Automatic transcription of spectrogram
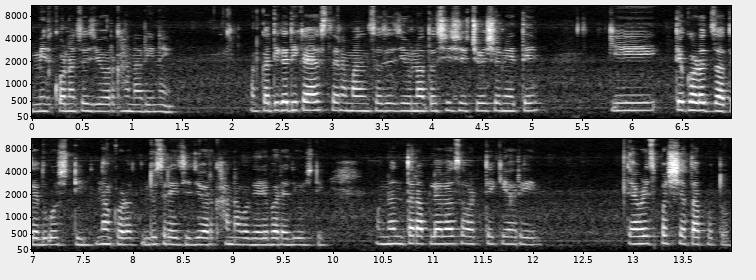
मी कोणाच्या जीवावर खाणारी नाही. पण कधी कधी काय असतं ना माणसाच्या जीवनात अशी सिच्युएशन येते की ते घडत जातात गोष्टी. न कळत दुसऱ्याच्या जीवावर खाणं वगैरे बऱ्याच गोष्टी. मग नंतर आपल्याला असं वाटते की अरे त्यावेळेस पश्चाताप होतो.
